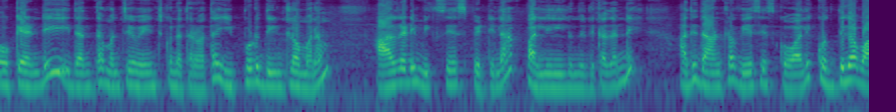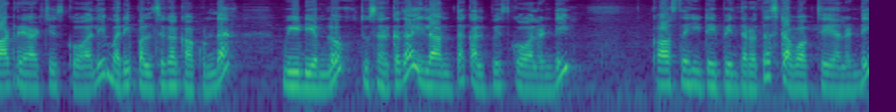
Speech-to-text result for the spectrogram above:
ఓకే అండి. ఇదంతా మంచిగా వేయించుకున్న తర్వాత ఇప్పుడు దీంట్లో మనం ఆల్రెడీ మిక్స్ చేసి పెట్టిన పల్లీలు ఉంది కదండి. అది దాంట్లో వేసేసుకోవాలి. కొద్దిగా వాటర్ యాడ్ చేసుకోవాలి. మరీ పలుచగా కాకుండా మీడియంలో చూసారు కదా ఇలా అంతా కలిపేసుకోవాలండి. కాస్త హీట్ అయిపోయిన తర్వాత స్టవ్ ఆఫ్ చేయాలండి.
